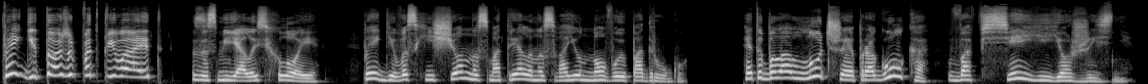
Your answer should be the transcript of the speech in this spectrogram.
«Пегги тоже подпевает!» — засмеялась Хлои. Пегги восхищенно смотрела на свою новую подругу. Это была лучшая прогулка во всей ее жизни.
